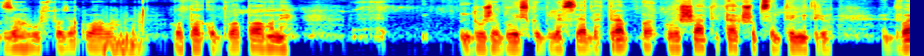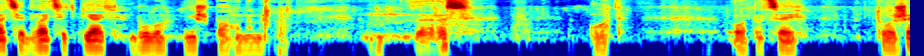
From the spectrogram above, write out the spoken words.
загусто заклала. Отак от два пагони е, дуже близько біля себе. Треба лишати так, щоб сантиметрів 20-25 було між пагонами. Зараз. От. От оцей теж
